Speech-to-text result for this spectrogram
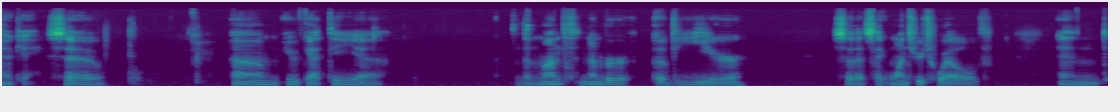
Okay, so um, you've got the uh, the month number of year, so that's like 1 through 12, and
